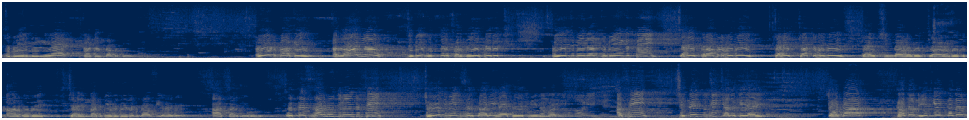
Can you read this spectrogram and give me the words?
ਜ਼ਮੀਨ ਮਿਲਣੀ ਹੈ, ਬਟਨ ਦੱਬ ਕੇ। ਵੋਟ ਪਾ ਕੇ ਰਾਜ ਨਾਲ, ਜਿਵੇਂ ਉੱਤਰ ਪ੍ਰਦੇਸ਼ ਦੇ ਵਿੱਚ ਬੇਜ਼ਮੀਨਾਂ ਨੂੰ ਜ਼ਮੀਨ ਦਿੱਤੀ, ਚਾਹੇ ਬ੍ਰਾਹਮਣ ਹੋਵੇ, ਚਾਹੇ ਜੱਟ ਹੋਵੇ, ਚਾਹੇ ਛਿੰਦਾ ਹੋਵੇ ਚੌਰ ਹੋਵੇ ਤਖਾਨ ਹੋਵੇ, ਚਾਹੇ ਮਜਬੀ ਹੋਵੇ, ਰਮਦਾਸੀ ਹੋਵੇ ਆਦ ਧਰਮੀ ਹੋਵੇ, ਉੱਥੇ ਸਭ ਨੂੰ ਜ਼ਮੀਨ ਦਿੱਤੀ। ਜੋ ਜ਼ਮੀਨ ਸਰਕਾਰੀ ਹੈ ਉਹ ਜ਼ਮੀਨ ਹਮਾਰੀ। ਅਸੀਂ ਜਿੰਨੇ ਤੁਸੀਂ ਚੱਲ ਕੇ ਆਏ, ਤੁਹਾਡਾ ਕਦਮ ਇੱਕ ਇੱਕ ਕਦਮ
